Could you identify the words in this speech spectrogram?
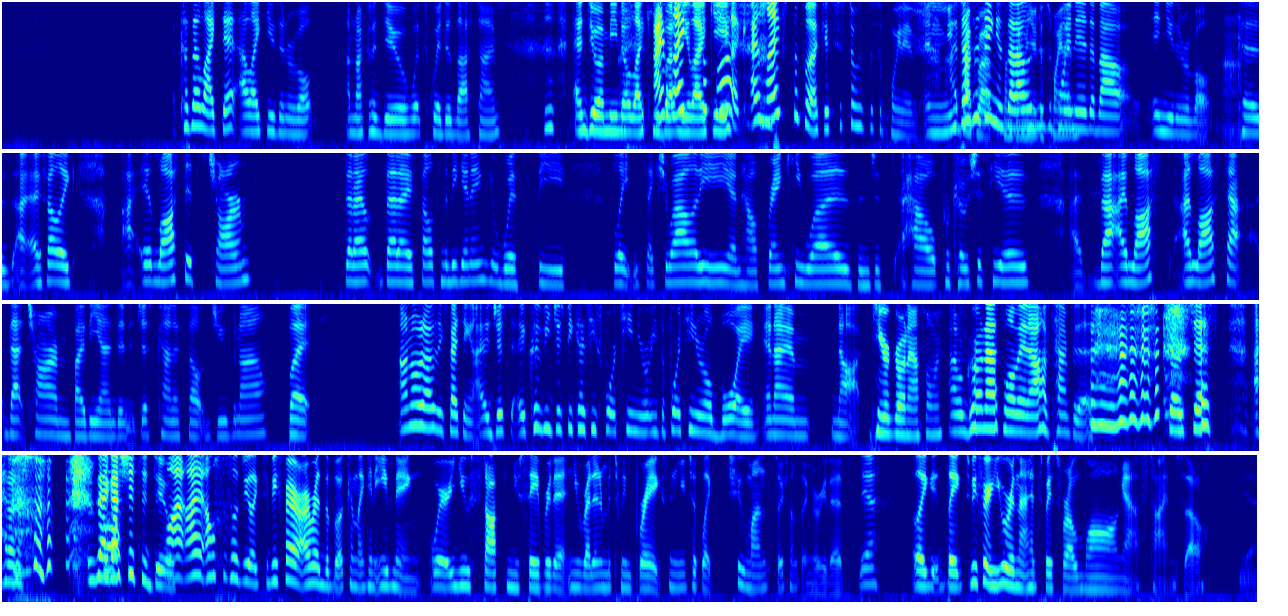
Because I liked it. I liked Youth in Revolt. I'm not going to do what Squid did last time and do a me no likey I but me likey. the book. I liked the book. It's just I was disappointed. And can That's the thing is that I was disappointed about in Youth in Revolt Ah. because I, I felt like I, it lost its charm that I that I felt in the beginning with the blatant sexuality and how frank he was and just how precocious he is. That I lost I lost that that charm by the end and it just kind of felt juvenile. But I don't know what I was expecting. I just it could be just because he's 14 year he's a 14 year old boy and I am not. You're a grown ass woman. I'm a grown ass woman. and I don't have time for this. So it's just I don't know. It's, I got shit to do. Well, I, I also told you, like, to be fair, I read the book in like an evening where you stopped and you savored it and you read it in between breaks and you took like two months or something to read it. Yeah, Like, like to be fair, you were in that headspace for a long ass time. So, yeah.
